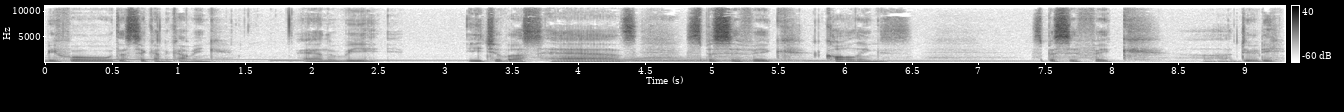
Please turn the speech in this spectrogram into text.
before the second coming and we each of us has specific callings specific uh, duty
